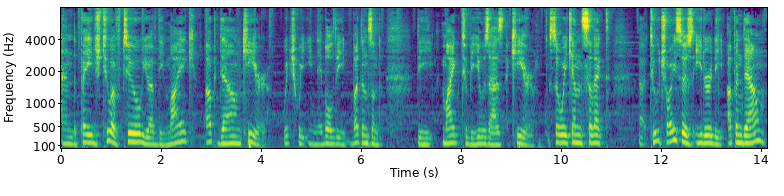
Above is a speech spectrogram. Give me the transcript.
and the page two of two you have the mic up down keyer which we enable the buttons on the mic to be used as a keyer. So we can select uh, two choices, either the up and down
